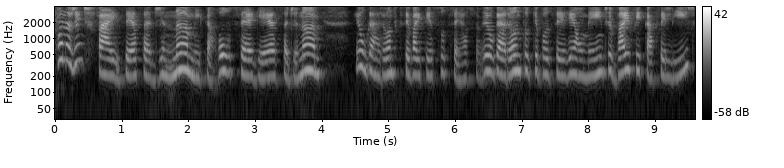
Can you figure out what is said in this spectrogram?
Quando a gente faz essa dinâmica ou segue essa dinâmica, eu garanto que você vai ter sucesso. Eu garanto que você realmente vai ficar feliz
